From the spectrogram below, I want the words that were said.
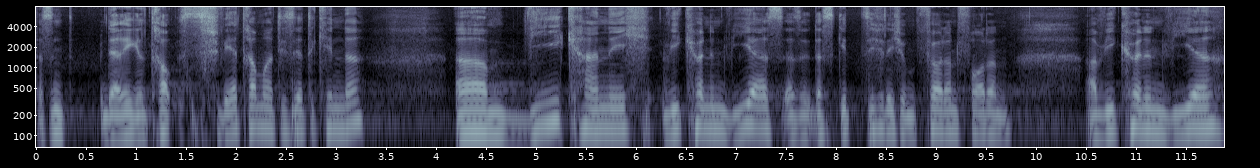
Das sind in der Regel trau schwer traumatisierte Kinder. Ähm, wie kann ich, wie können wir es, also das geht sicherlich um Fördern, Fordern, aber wie können wir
